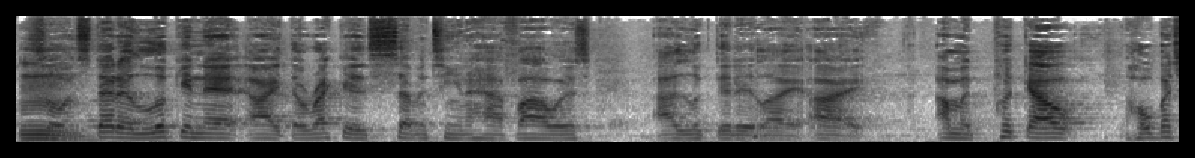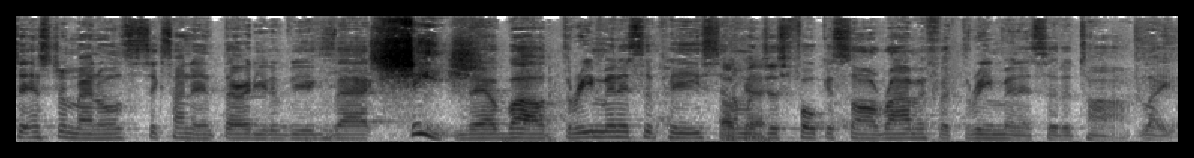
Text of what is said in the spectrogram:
Mm. So, instead of looking at, all right, the record's 17 and a half hours, I looked at it like, all right, I'm going to pick out a whole bunch of instrumentals, 630 to be exact. Sheesh. They're about three minutes apiece, and I'm going to just focus on rhyming for three minutes at a time. Like,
